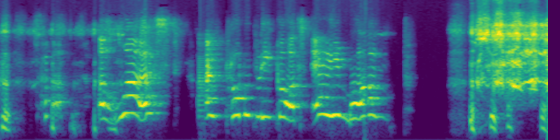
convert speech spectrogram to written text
At worst, I've probably got a mump."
